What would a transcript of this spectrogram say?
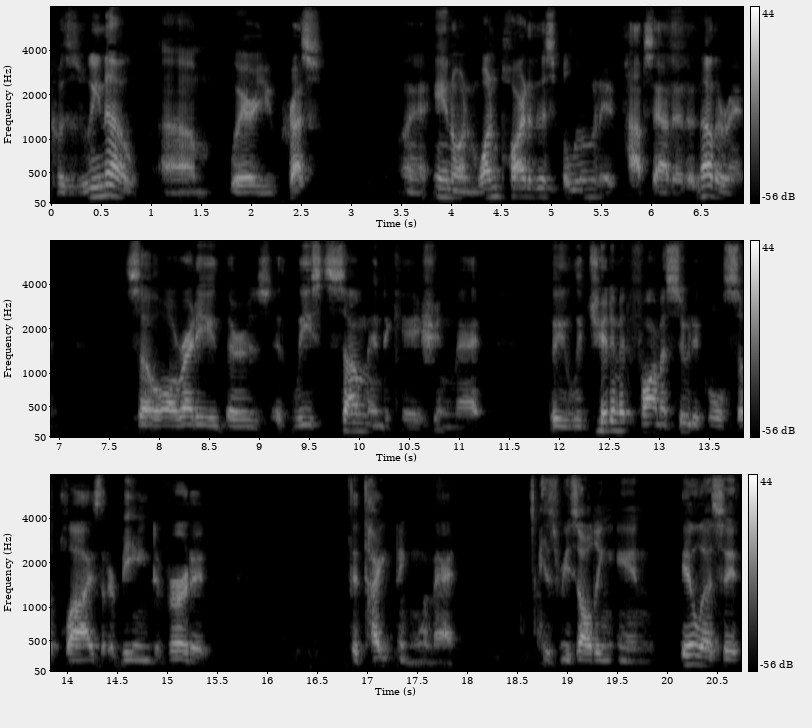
because as we know, um, where you press uh, in on one part of this balloon, it pops out at another end. So already there's at least some indication that the legitimate pharmaceutical supplies that are being diverted the tightening on that is resulting in illicit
